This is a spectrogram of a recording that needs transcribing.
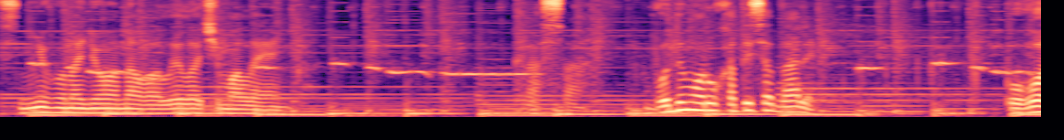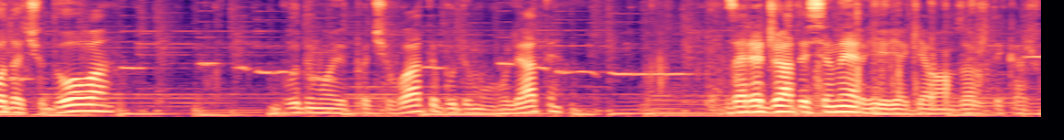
снігу на нього навалило чималенько. Краса. Будемо рухатися далі. Погода чудова. Будемо відпочивати, будемо гуляти. Заряджатись енергією, як я вам завжди кажу.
